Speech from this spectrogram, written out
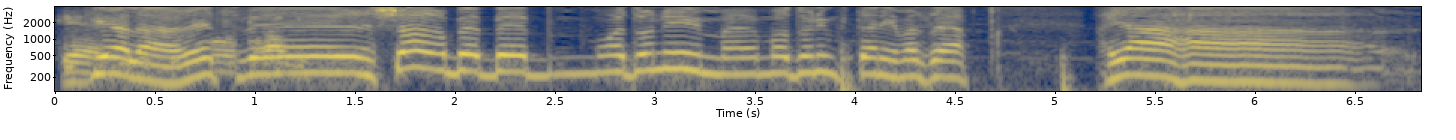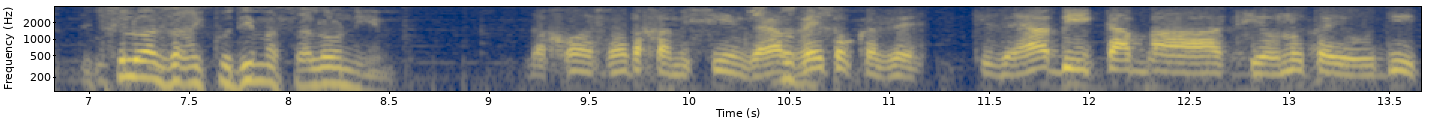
כן, הגיע לארץ. ושר במועדונים, מועדונים קטנים. אז היה, היה, ה- התחילו אז הריקודים הסלוניים. נכון, שנות ה-50, זה היה וטו כזה. כי זה היה בעיטה בציונות היהודית.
